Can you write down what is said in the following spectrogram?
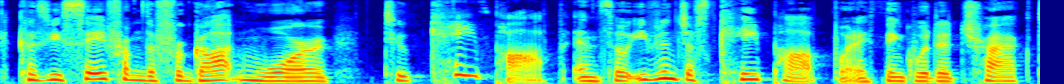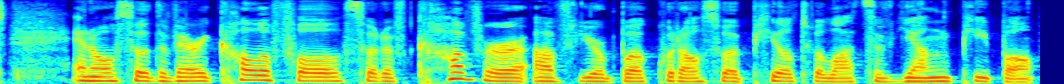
because you say from the forgotten war to K-pop. And so even just K-pop, what I think would attract, and also the very colorful sort of cover of your book would also appeal to lots of young people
